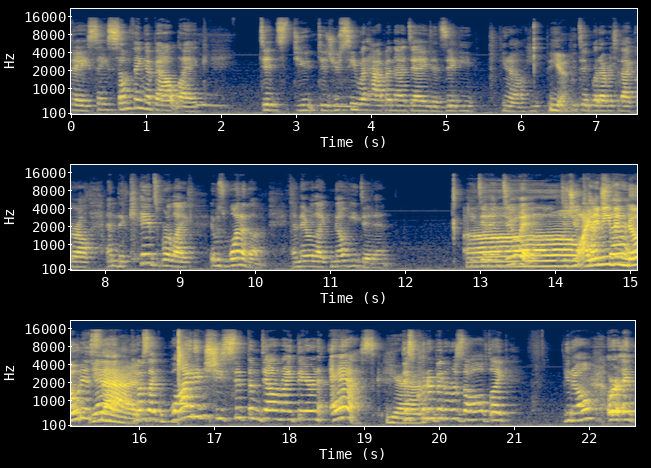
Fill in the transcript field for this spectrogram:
they say something about like, did do you, did you see what happened that day? Did Ziggy, you know, he, he Yeah. did whatever to that girl? And the kids were like, it was one of them, and they were like, no, he didn't. He didn't do it. Did you Oh, I didn't catch even notice yeah. that. And I was like, why didn't she sit them down right there and ask? Yeah. This could have been resolved like, you know, or and,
